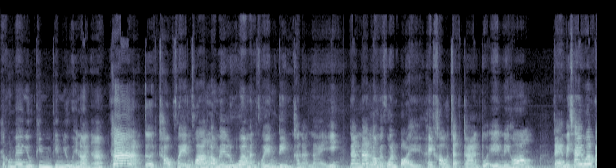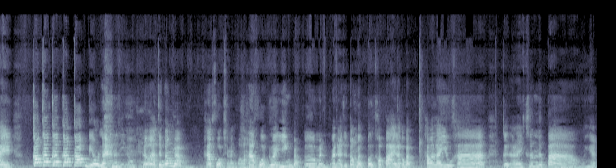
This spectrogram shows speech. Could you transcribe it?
ถ้าคุณแม่ยังอยู่พิมพ์พิมพ์อยู่ให้หน่อยนะ ถ้าเกิดเขาเคว้งคว้าง เราไม่รู้ว่ามันเคว้งดิ่งขนาดไหน ดังนั้นเราไม่ควรปล่อยให้เขาจัดการตัวเองในห้อง แต่ไม่ใช่ว่าไปก๊อกก๊อกก๊อกก๊อกก๊อกเดี๋ยวนะอันนี้น้องแค่แล้วอาจจะต้องแบบ ห้าขวบใช่ไหมอ๋อห้าขวบด้วยยิ่งแบบเออมันมันอาจจะต้องแบบเปิดเข้าไปแล้วก็แบบทำอะไรอยู่คะ เกิดอะไรขึ้นหรือเปล่าอย่างเงี้ย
